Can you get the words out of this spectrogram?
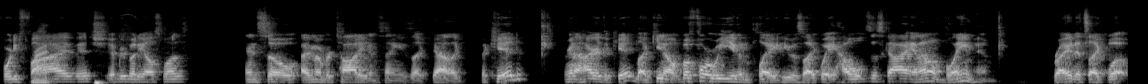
45 ish, right. everybody else was. And so I remember Todd even saying, he's like, yeah, like the kid, we're going to hire the kid. Like, you know, before we even played, he was like, wait, how old's this guy? And I don't blame him, right? It's like, what?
